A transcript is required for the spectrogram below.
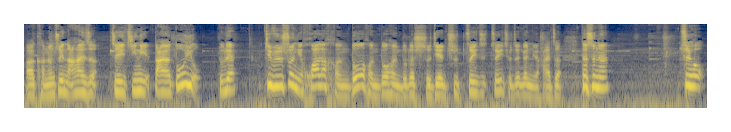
啊可能追男孩子，这些经历大家都有，对不对？就比如说，你花了很多很多很多的时间去追追求这个女孩子，但是呢，最后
